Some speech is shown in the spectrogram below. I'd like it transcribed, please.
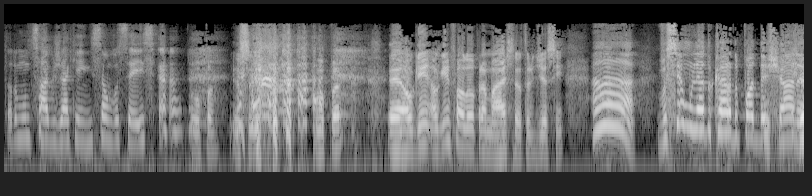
todo mundo sabe já quem são vocês. Opa, isso. Opa. É, alguém, alguém falou pra Márcia outro dia assim: Ah, você é a mulher do cara do Pode Deixar, né?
